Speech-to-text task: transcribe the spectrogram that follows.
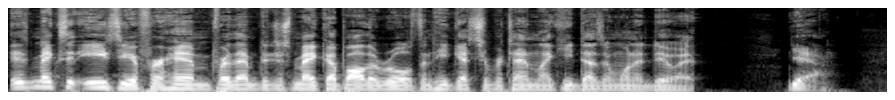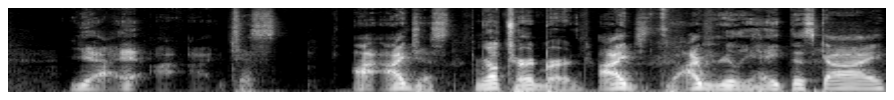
It makes it easier for him for them to just make up all the rules, and he gets to pretend like he doesn't want to do it. Yeah, yeah. It, I, I just, I, I just, Real turd bird. I, I really hate this guy.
